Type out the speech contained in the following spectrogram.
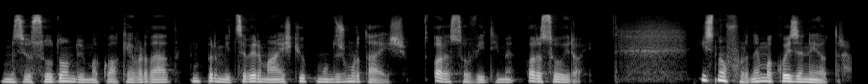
mas eu sou dono de uma qualquer verdade que me permite saber mais que o comum dos mortais. Ora sou vítima, ora sou herói. E se não for nem uma coisa nem outra?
